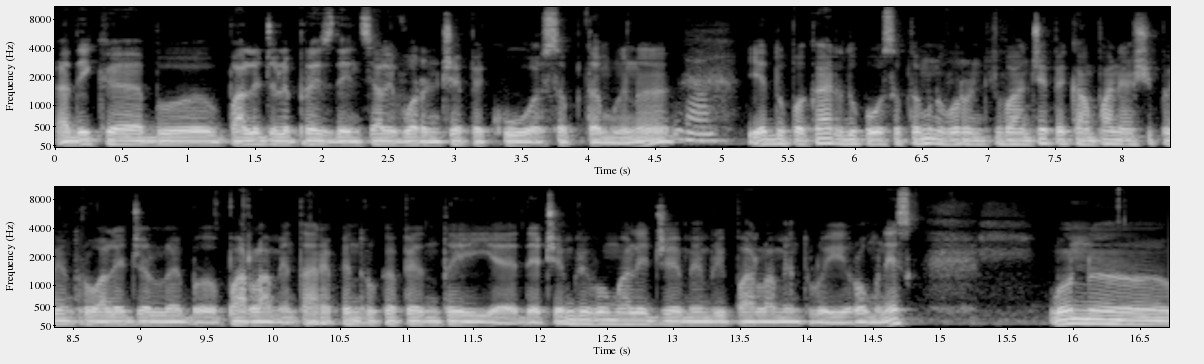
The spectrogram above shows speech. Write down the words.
Adică bă, alegerile prezidențiale vor începe cu o săptămână, da. e după care, după o săptămână, vor, va începe campania și pentru alegerile bă, parlamentare, pentru că pe 1 decembrie vom alege membrii Parlamentului Românesc. Un uh,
